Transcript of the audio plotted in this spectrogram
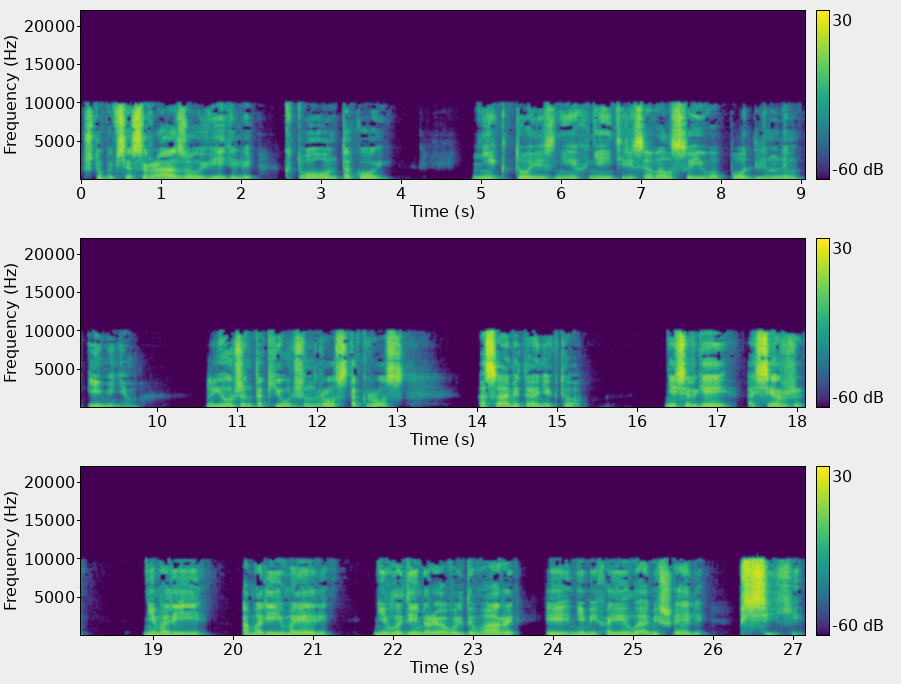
чтобы все сразу увидели, кто он такой. Никто из них не интересовался его подлинным именем. Ну, Юджин так Юджин, Рос так Рос. А сами-то они кто? Не Сергей, а Сержи. Не Марии, а Марии Мэри. Не Владимиры, а Вальдемары. И не Михаила, а Мишели. Психи.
